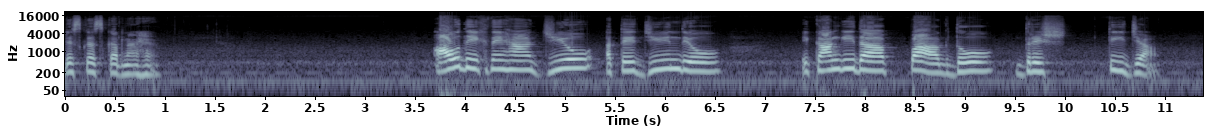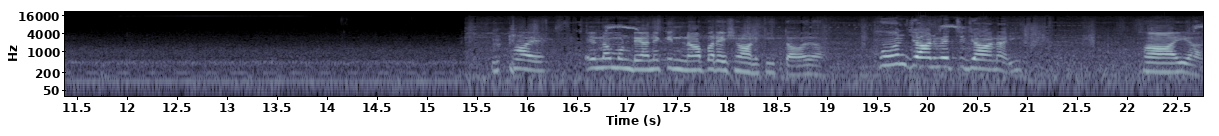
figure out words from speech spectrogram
ਡਿਸਕਸ ਕਰਨਾ ਹੈ। ਆਓ ਦੇਖਦੇ ਹਾਂ ਜਿਓ ਅਤੇ ਜੀਣ ਦਿਓ। ਇਕਾਂਗੀ ਦਾ ਭਾਗ 2 ਦ੍ਰਿਸ਼ ਤੀਜਾ। ਹਾਏ ਇਹਨਾਂ ਮੁੰਡਿਆਂ ਨੇ ਕਿੰਨਾ ਪਰੇਸ਼ਾਨ ਕੀਤਾ ਹੋਇਆ। ਹੁਣ ਜਾਨ ਵਿੱਚ ਜਾਨ ਆਈ। ਹਾਂ ਯਾਰ।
